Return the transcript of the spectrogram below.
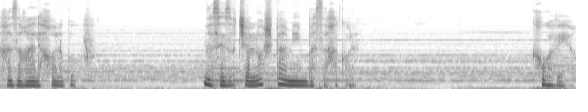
חזרה לכל הגוף. נעשה זאת שלוש פעמים בסך הכל. קחו אוויר.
